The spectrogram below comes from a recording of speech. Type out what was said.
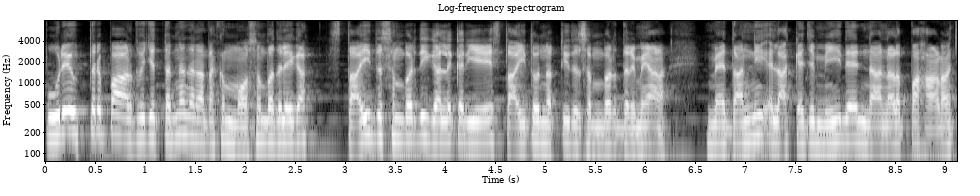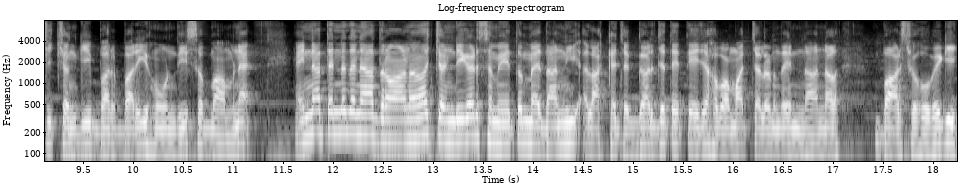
ਪੂਰੇ ਉੱਤਰ ਭਾਰਤ ਵਿੱਚ ਤਿੰਨ ਦਿਨਾਂ ਤੱਕ ਮੌਸਮ ਬਦਲੇਗਾ। 27 ਦਸੰਬਰ ਦੀ ਗੱਲ ਕਰੀਏ 27 ਤੋਂ 29 ਦਸੰਬਰ ਦਰਮਿਆਨ ਮੈਦਾਨੀ ਇਲਾਕੇ 'ਚ ਮੀਂਹ ਦੇ ਨਾਲ ਨਾਲ ਪਹਾੜਾਂ 'ਚ ਚੰਗੀ ਬਰਫ਼ਬਾਰੀ ਹੋਣ ਦੀ ਸੰਭਾਵਨਾ ਹੈ। ਇਨ੍ਹਾਂ ਤਿੰਨ ਦਿਨਾਂ ਦੌਰਾਨ ਚੰਡੀਗੜ੍ਹ ਸਮੇਤ ਮੈਦਾਨੀ ਇਲਾਕੇ 'ਚ ਗਰਜ ਤੇ ਤੇਜ਼ ਹਵਾਵਾਂ ਚੱਲਣ ਦੇ ਨਾਲ ਨਾਲ ਬਾਰਿਸ਼ ਹੋਵੇਗੀ।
